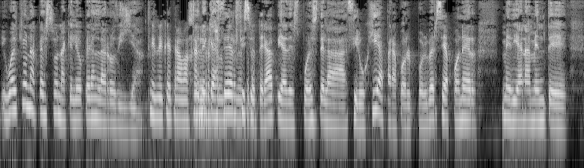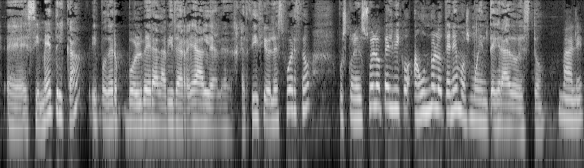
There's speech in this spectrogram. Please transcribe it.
igual que una persona que le operan la rodilla. Tiene que trabajar. Tiene que hacer fisioterapia después de la cirugía para volverse a poner medianamente eh, simétrica y poder volver a la vida real, al ejercicio, el esfuerzo. Pues con el suelo pélvico aún no lo tenemos muy integrado esto. Vale.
